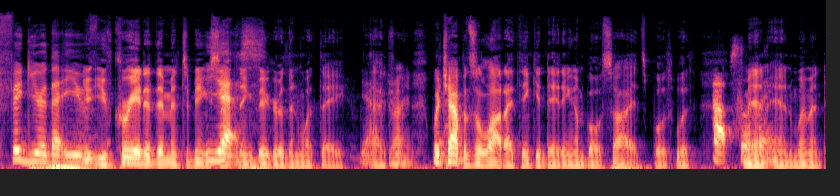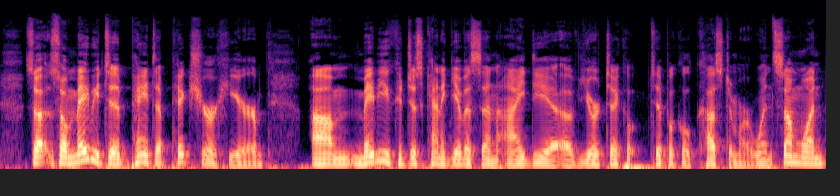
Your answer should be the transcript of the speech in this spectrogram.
figure that you. You, you've created them into being Yes. something bigger than what they Yeah. actually, Right. which happens a lot, I think, in dating on both sides, both with Absolutely. men and women. So, so maybe to paint a picture here, um, maybe you could just kind of give us an idea of your typical typical customer. When someone,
